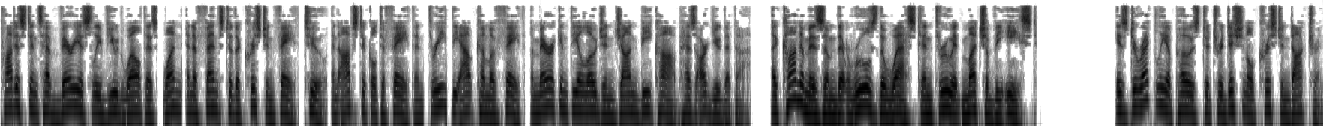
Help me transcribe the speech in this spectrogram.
Protestants have variously viewed wealth as 1 an offense to the Christian faith, 2 an obstacle to faith and 3 the outcome of faith. American theologian John B. Cobb has argued that the economism that rules the West and through it much of the East is directly opposed to traditional Christian doctrine.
